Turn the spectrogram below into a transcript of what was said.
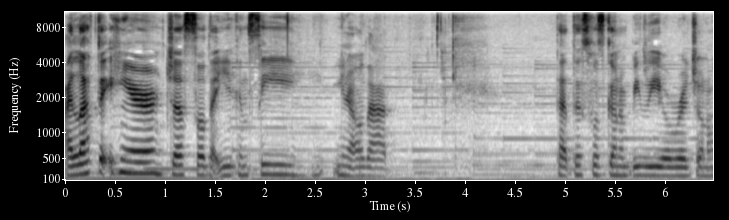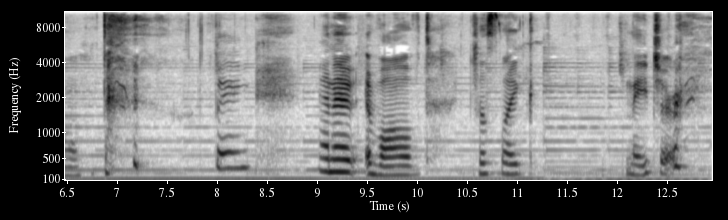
I left it here just so that you can see, you know, that that this was going to be the original thing. And it evolved just like nature.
